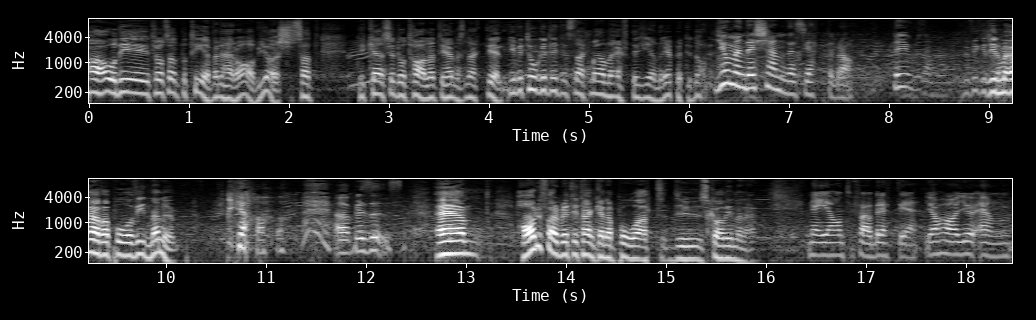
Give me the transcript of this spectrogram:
Ja, och det är ju trots allt på tv det här avgörs så att det kanske då talar till hennes nackdel. Vi tog ett litet snack med Anna efter genrepet idag. Jo men det kändes jättebra. det gjorde den. Du fick ju till och med öva på att vinna nu. Ja, ja precis. Eh, har du förberett i tankarna på att du ska vinna det här? Nej, jag har inte förberett det. Jag har ju en,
